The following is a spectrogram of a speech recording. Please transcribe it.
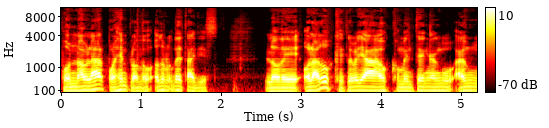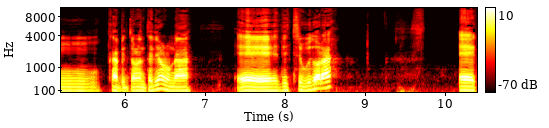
Por no hablar, por ejemplo, de otros detalles lo de Hola Luz, que creo ya os comenté en un, capítulo anterior, una eh, distribuidora, eh,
